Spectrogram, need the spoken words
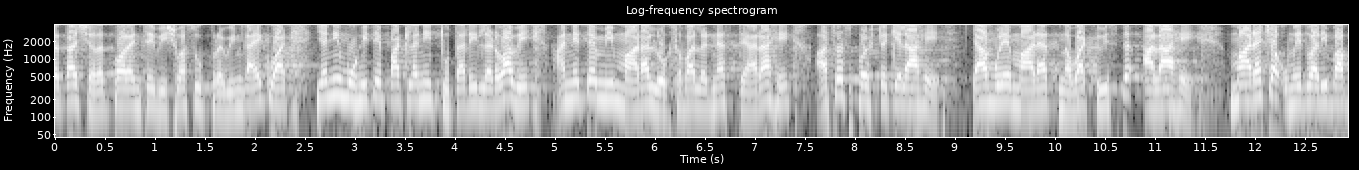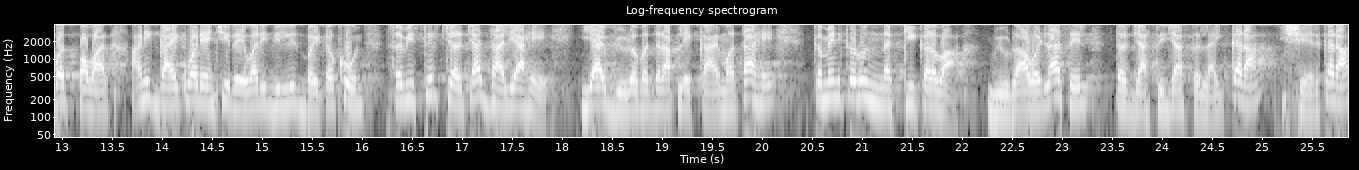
तथा शरद पवारांचे विश्वासू प्रवीण गायकवाड यांनी मोहिते पाटलांनी तुतारी लढवावे अन्यथा मी माडा लोकसभा लढण्यास तयार आहे असं स्पष्ट केलं आहे. त्यामुळे माड्यात नवा ट्विस्ट आला आहे. माड्याच्या उमेदवारीबाबत पवार आणि गायकवाड यांची रविवारी दिल्लीत बैठक होऊन सविस्तर चर्चा झाली आहे. या व्हिडिओबद्दल आपले काय मत आहे कमेंट करून नक्की कळवा. व्हिडिओ आवडला असेल तर जास्तीत जास्त लाईक करा शेअर करा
